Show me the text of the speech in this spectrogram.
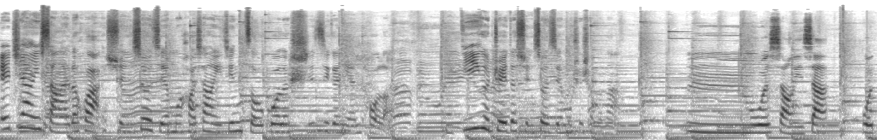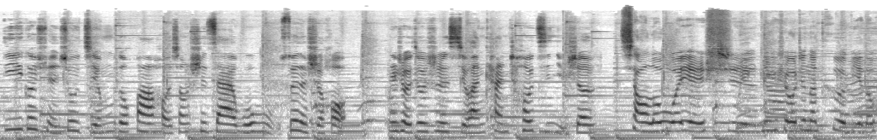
哎，这样一想来的话，选秀节目好像已经走过了十几个年头了。第一个追的选秀节目是什么呢？嗯，我想一下，我第一个选秀节目的话，好像是在我五岁的时候，那时候就是喜欢看超级女声。巧了，我也是，那个时候真的特别的火。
